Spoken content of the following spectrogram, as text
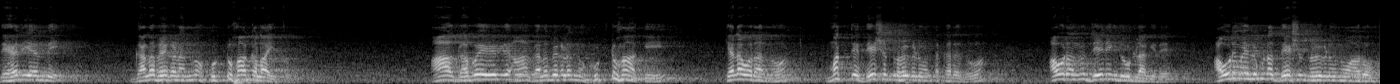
ದೆಹಲಿಯಲ್ಲಿ ಗಲಭೆಗಳನ್ನು ಹುಟ್ಟುಹಾಕಲಾಯಿತು. ಆ ಗಭೆಯಲ್ಲಿ ಆ ಗಲಭೆಗಳನ್ನು ಹುಟ್ಟುಹಾಕಿ ಕೆಲವರನ್ನು ಮತ್ತೆ ದೇಶದ್ರೋಹಿಗಳು ಅಂತ ಕರೆದು ಅವರನ್ನು ಜೈಲಿಗೆ ದೂಡಲಾಗಿದೆ. ಅವರ ಮೇಲೂ ಕೂಡ ದೇಶದ್ರೋಹಿಗಳು ಆರೋಪ.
